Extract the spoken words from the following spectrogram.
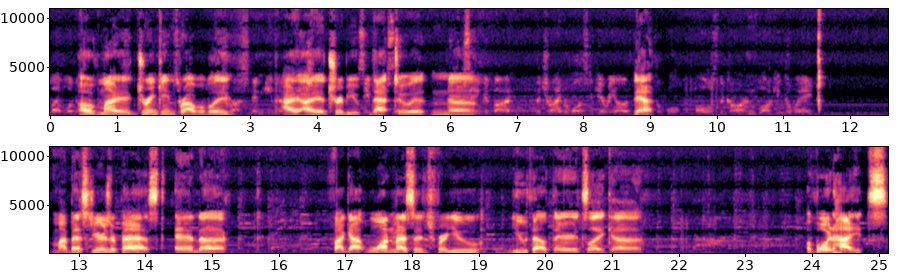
level of my drinking. Probably, trust and even I, I attribute that to it, and uh, saying goodbye, the driver wants to carry on. Yeah. The wolf follows the car, blocking the way. my best years are past. And uh, if I got one message for you youth out there, it's like uh, avoid heights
